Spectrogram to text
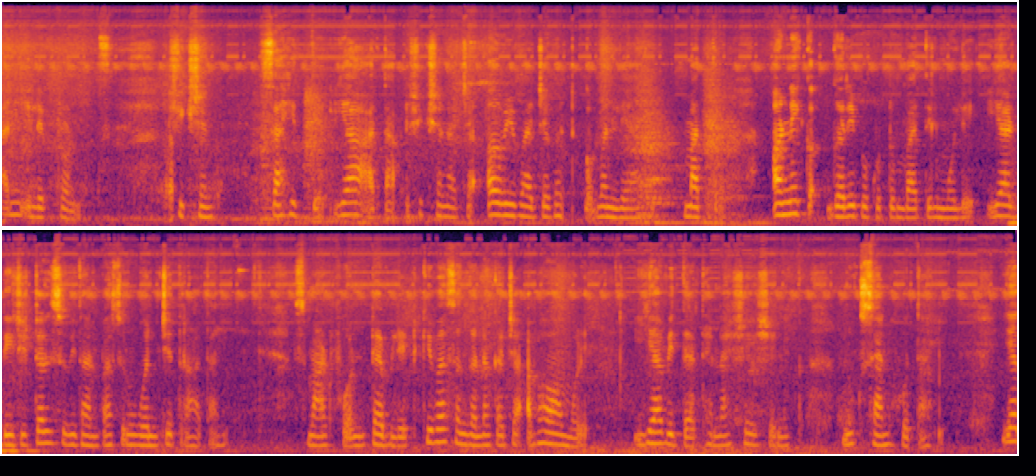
आणि इलेक्ट्रॉनिक्स शिक्षण साहित्य या आता शिक्षणाच्या अविभाज्य घटक बनले आहे मात्र अनेक गरीब कुटुंबातील मुले या डिजिटल सुविधांपासून वंचित राहत आहेत. स्मार्टफोन टॅबलेट किंवा संगणकाच्या अभावामुळे या विद्यार्थ्यांना शैक्षणिक नुकसान होत आहे. या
